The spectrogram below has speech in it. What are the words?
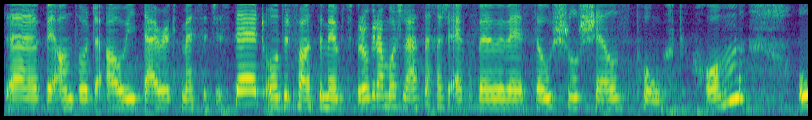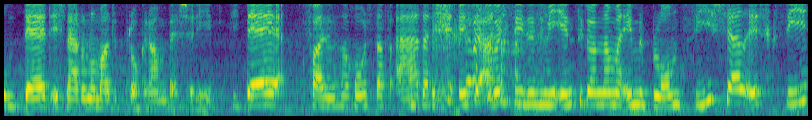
äh, beantworte alle Direct Messages dort. Oder falls du mehr über das Programm lesen willst, kannst du auf www.socialshells.com und dort ist dann auch nochmal der Programmbeschreibung. Die Idee, falls ich noch kurz auf Erde, ist ja aber dass mein Instagram-Name immer blond Seashell war.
